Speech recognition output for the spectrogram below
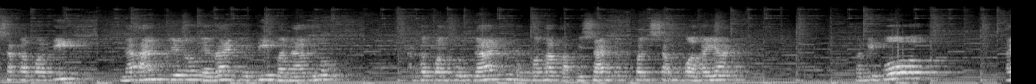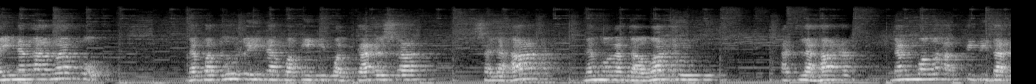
sa kapatid na Angelo Erayo P. Manalo, ang kapagpunan ng mga kapisan ng pansambahayan. Kami po ay nangangako na patuloy na makikipagkaisa sa lahat ng mga gawain at lahat ng mga aktibidad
